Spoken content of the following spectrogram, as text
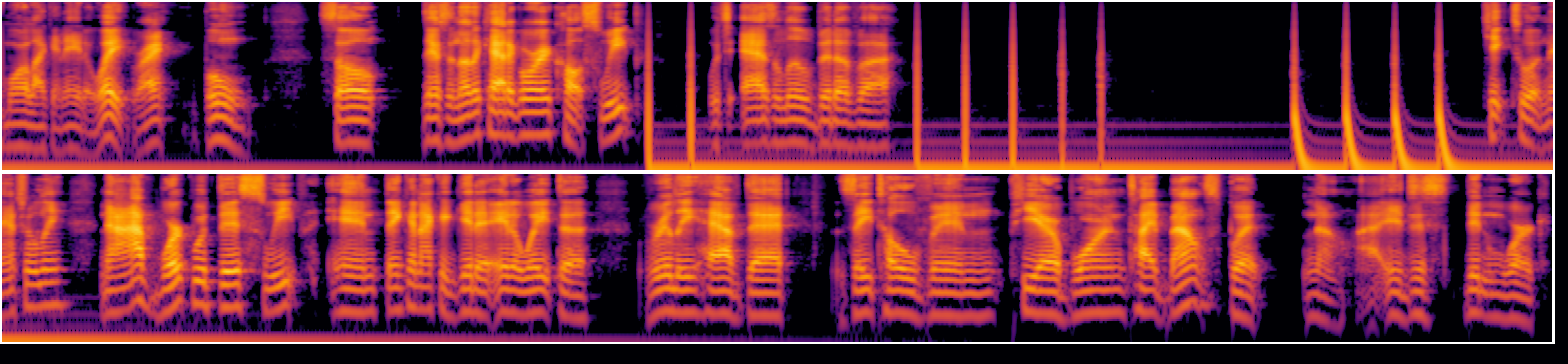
more like an 808, right? Boom. So there's another category called sweep, which adds a little bit of a kick to it naturally. Now I've worked with this sweep and thinking I could get an 808 to really have that Zaytoven, Pi'erre Bourne type bounce, but no, it just didn't work.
